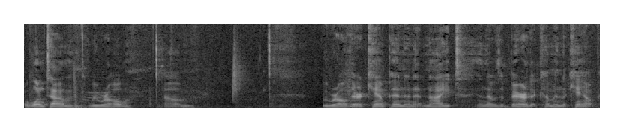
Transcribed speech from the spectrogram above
but one time we were all um, we were all there camping, and at night, and there was a bear that come in the camp,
